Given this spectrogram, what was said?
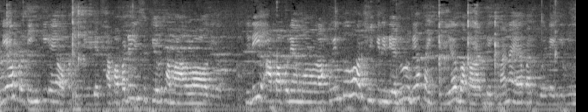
dia overthinking eh overthinking jadi apa apa dia insecure sama lo gitu jadi apa pun yang mau lo lakuin tuh lo harus mikirin dia dulu dia kayak dia bakalan kayak gimana ya pas gue kayak gini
